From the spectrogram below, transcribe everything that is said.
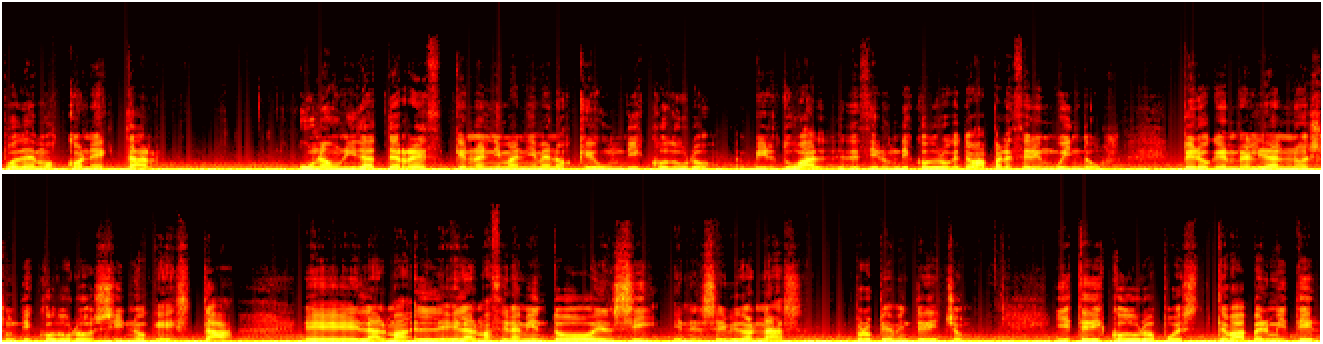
podemos conectar una unidad de red, que no es ni más ni menos que un disco duro virtual, es decir, un disco duro que te va a aparecer en Windows, pero que en realidad no es un disco duro, sino que está eh, el, almacenamiento en sí en el servidor NAS, propiamente dicho, y este disco duro pues te va a permitir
